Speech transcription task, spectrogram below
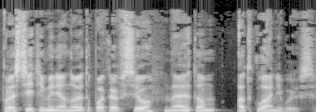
Простите меня, но это пока все. На этом откланиваюсь.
